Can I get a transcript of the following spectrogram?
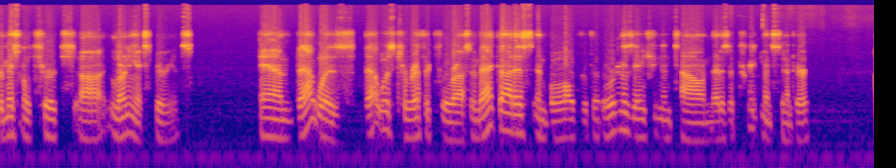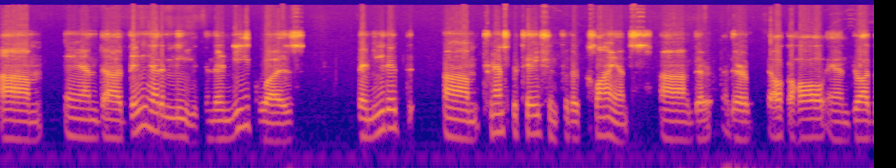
the missional church uh, learning experience, and that was that was terrific for us, and that got us involved with an organization in town that is a treatment center, um, and uh, they had a need, and their need was they needed um, transportation for their clients, uh, their their alcohol and drug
